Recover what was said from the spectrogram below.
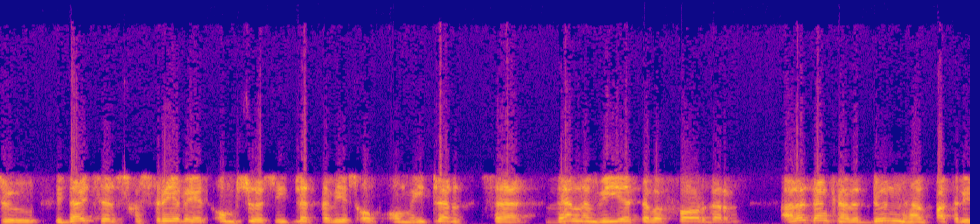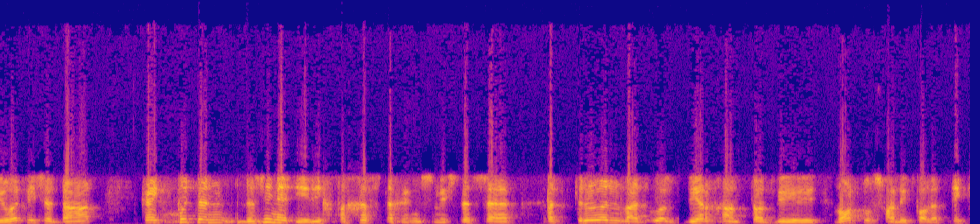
toe die Duitsers gestreef het om soos Hitler te wees of om Hitler se wel en wee te bevorder. Hulle dink hulle doen 'n patriotiese daad. Kyk, Putin, dis nie net hierdie vergiftigings nie, dis 'n patroon wat ook deurgaan tot die wortels van die politiek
